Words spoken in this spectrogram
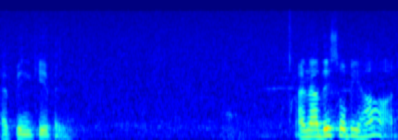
have been given. And now this will be hard.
